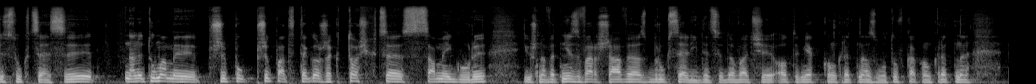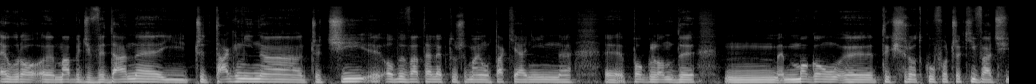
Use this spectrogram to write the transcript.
y, sukcesy. No ale tu mamy przypu- przykład tego, że ktoś chce z samej góry, już nawet nie z Warszawy, a z Brukseli decydować e, o tym, jak konkretna złotówka, konkretne euro e, ma być wydane i czy ta gmina, czy ci e, obywatele, którzy mają takie, a nie inne poglądy, mm, mogą tych środków oczekiwać.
